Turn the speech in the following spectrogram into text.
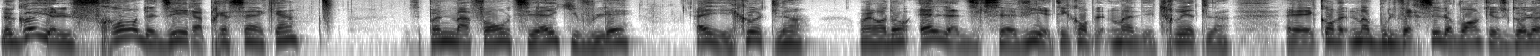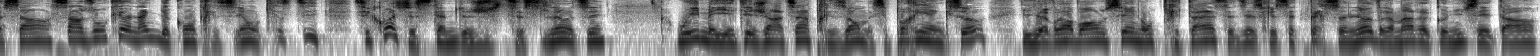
le gars, il a le front de dire après cinq ans, c'est pas de ma faute, c'est elle qui voulait. Hey, écoute, là, Voyons donc, elle a dit que sa vie a été complètement détruite. Là. Elle est complètement bouleversée de voir que ce gars-là sort sans aucun acte de contrition. Christy, c'est quoi ce système de justice-là? Oui, mais il était gentil en prison, mais c'est pas rien que ça. Il devrait avoir aussi un autre critère, c'est-à-dire est-ce que cette personne-là a vraiment reconnu ses torts?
